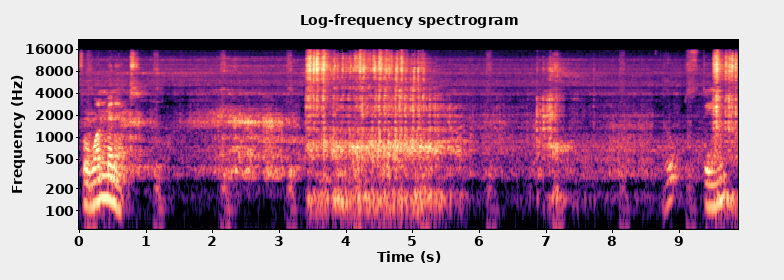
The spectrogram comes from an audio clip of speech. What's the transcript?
For one minute. Oops, steam.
